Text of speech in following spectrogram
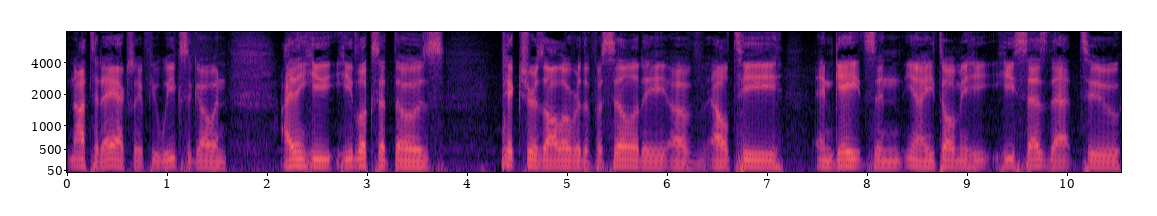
not today, actually, a few weeks ago, and I think he, he looks at those pictures all over the facility of LT and Gates, and you know, he told me he, he says that to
